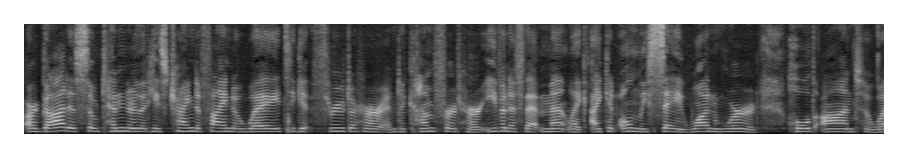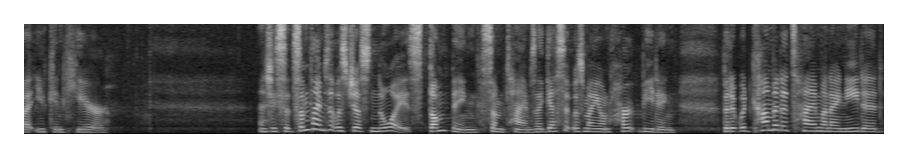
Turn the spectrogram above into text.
our God is so tender that He's trying to find a way to get through to her and to comfort her, even if that meant like, I can only say one word, hold on to what you can hear. And she said, sometimes it was just noise, thumping sometimes. I guess it was my own heart beating. But it would come at a time when I needed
